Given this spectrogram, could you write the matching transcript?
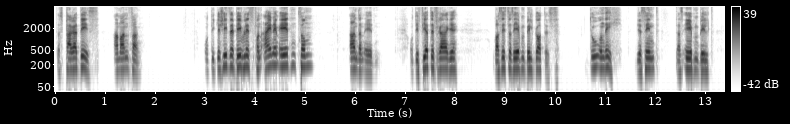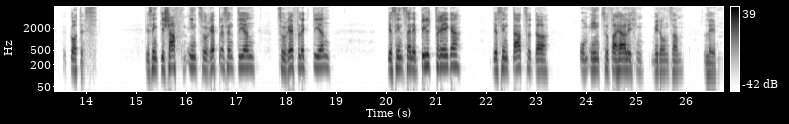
das Paradies am Anfang. Und die Geschichte der Bibel ist von einem Eden zum anderen Eden. Und die vierte Frage, was ist das Ebenbild Gottes? Du und ich, wir sind das Ebenbild Gottes. Wir sind geschaffen, ihn zu repräsentieren, zu reflektieren wir sind seine Bildträger. Wir sind dazu da, um ihn zu verherrlichen mit unserem Leben.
